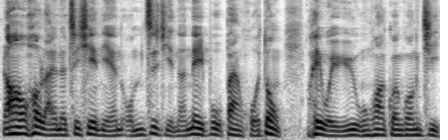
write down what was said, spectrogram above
然后后来呢这些年我们自己呢内部办活动，黑尾鱼文化观光季，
